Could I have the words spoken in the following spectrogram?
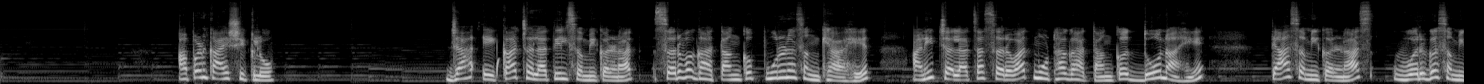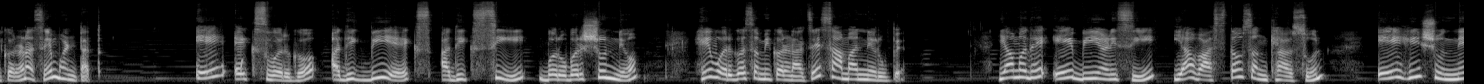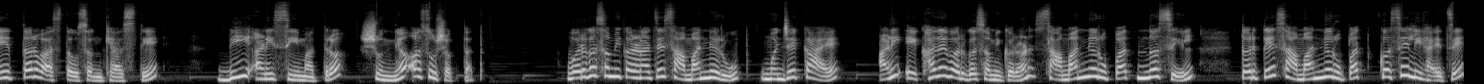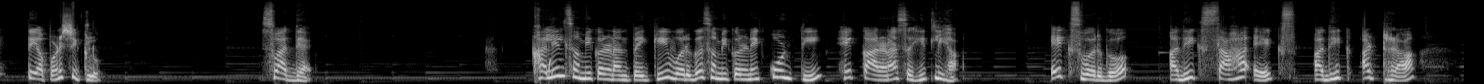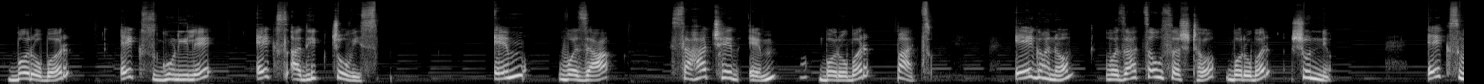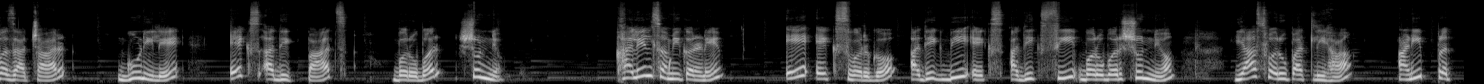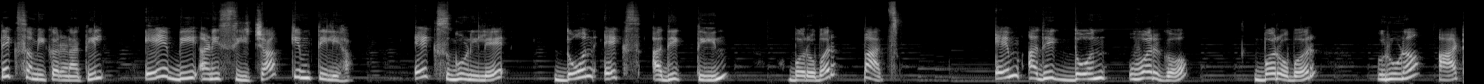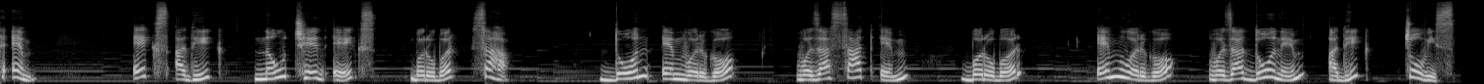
आपण काय शिकलो? ज्या एका चलातील समीकरणात सर्व घातांक पूर्ण संख्या आहेत आणि चलाचा सर्वात मोठा घातांक दोन आहे त्या समीकरणास वर्ग समीकरण असे म्हणतात. ए एक्स वर्ग अधिक बी एक्स अधिक सी बरोबर शून्य हे वर्ग समीकरणाचे सामान्य रूप आहे. यामध्ये ए बी आणि सी या वास्तव संख्या असून ए ही शून्येतर वास्तव संख्या असते बी आणि सी मात्र शून्य असू शकतात. वर्ग समीकरणाचे सामान्य रूप म्हणजे काय आणि एखादे वर्ग समीकरण सामान्य रूपात नसेल तर ते सामान्य रूपात कसे लिहायचे ते आपण शिकलो. स्वाध्याय. खालील समीकरणांपैकी वर्ग समीकरणे कोणती हे कारणासहित लिहा. एक्स वर्ग अधिक सहा एक्स अधिक अठरा बरोबर एक्स गुणिले एक्स अधिक चोवीस. एम वजा सहा छेद एम बरोबर पाच. ए घन वजा चौसष्ट बरोबर शून्य. एक्स वजा चार गुणिले एक्स अधिक पाच बरोबर शून्य. खालील समीकरणे ए एक्स वर्ग अधिक बी एक्स अधिक सी बरोबर शून्य या स्वरूपात लिहा आणि प्रत्येक समीकरणातील ए बी आणि सीच्या किमती लिहा. एक्स गुणिले दोन एक्स अधिक तीन बरोबर पाच. एम अधिक दोन वर्ग बरोबर ऋण आठ एम. एक्स अधिक नऊ छेद एक्स बरोबर सहा. दोन एम वर्ग वजा सात एम बरोबर एम वर्ग वजा दोन एम अधिक चोवीस.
